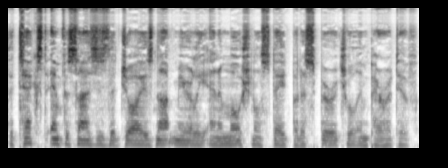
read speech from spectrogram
The text emphasizes that joy is not merely an emotional state but a spiritual imperative.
